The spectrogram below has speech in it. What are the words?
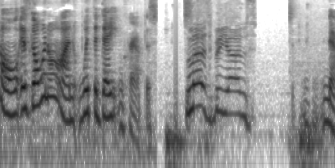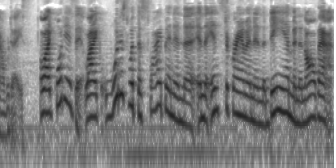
hell is going on with the dating crap this Lesbians. nowadays? Like, what is it? Like, what is with the swiping and the and the Instagram and, and the DM and, and all that?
